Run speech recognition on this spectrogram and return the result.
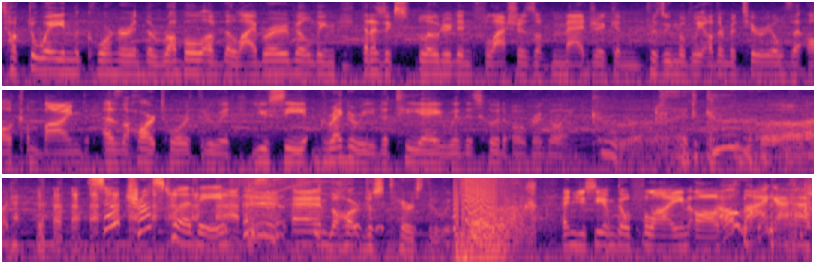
tucked away in the corner in the rubble of the library building that has exploded in flashes of magic and presumably other materials that all combined as the heart tore through it. You see Gregory, the TA, with his hood over, going, Good, good. So trustworthy. And the heart just tears through him. And you see him go flying off. oh my god!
